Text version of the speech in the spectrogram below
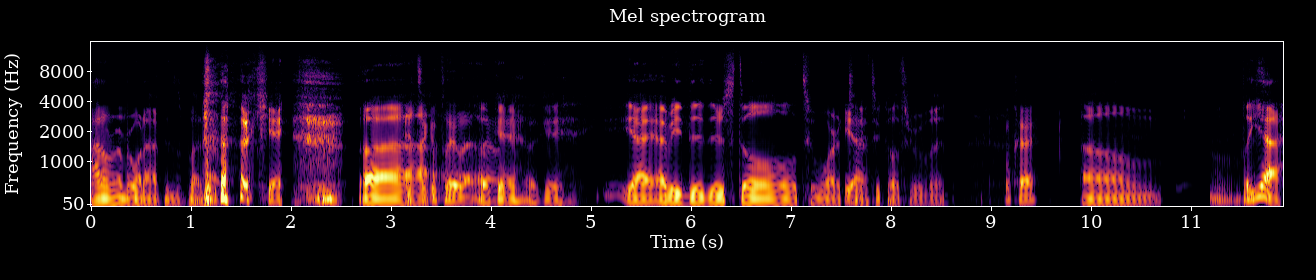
I don't remember what happens, but okay, uh, It's a complete letdown. Okay, okay, yeah. I mean, there, there's still two more to, Yeah. to go through, but Okay. um, but yeah.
